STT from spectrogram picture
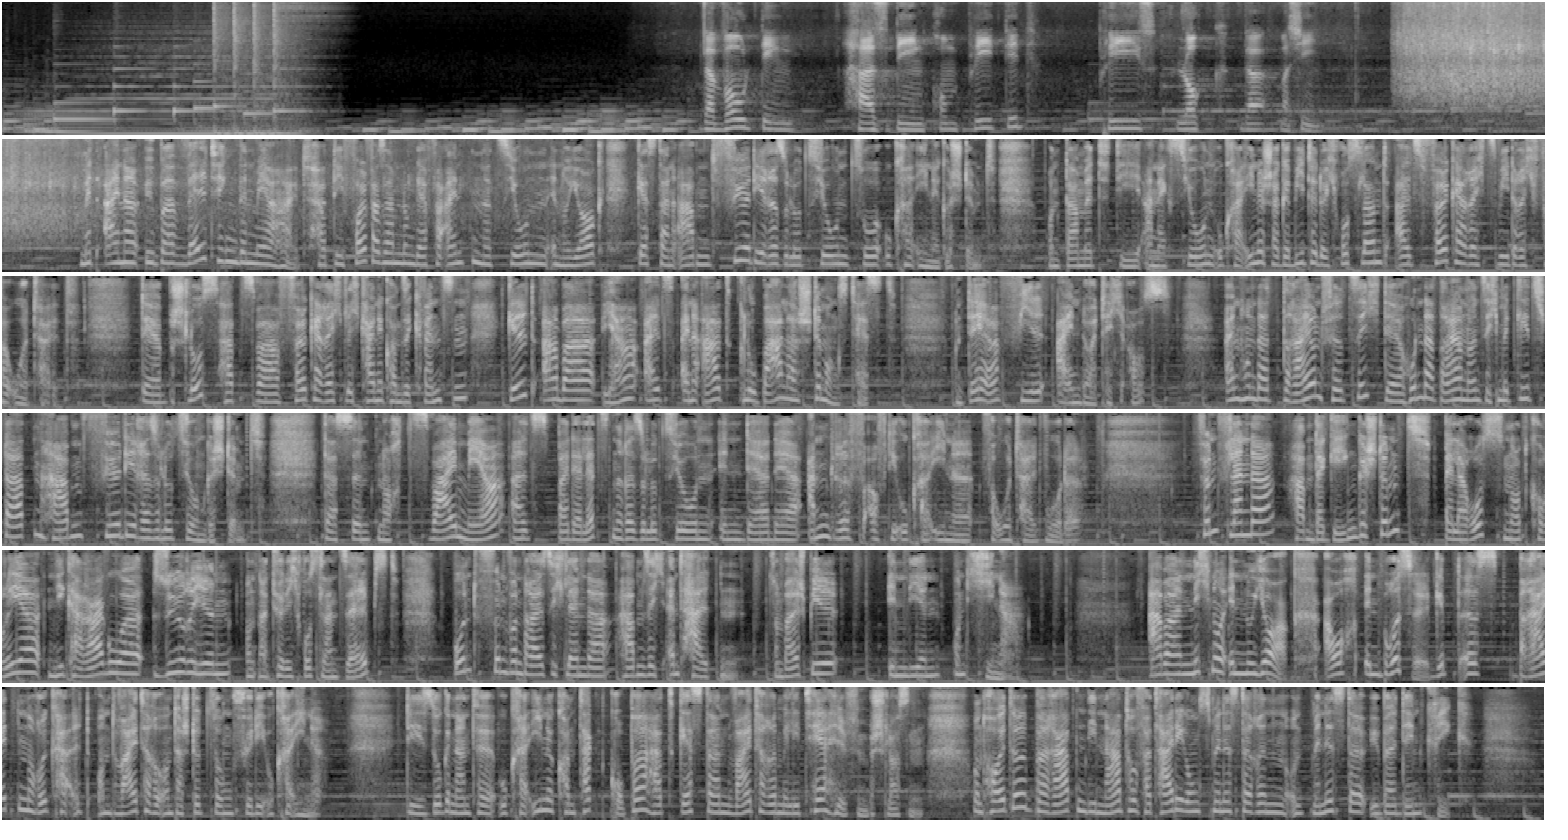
The voting has been completed. Please lock the machine. Mit einer überwältigenden Mehrheit hat die Vollversammlung der Vereinten Nationen in New York gestern Abend für die Resolution zur Ukraine gestimmt und damit die Annexion ukrainischer Gebiete durch Russland als völkerrechtswidrig verurteilt. Der Beschluss hat zwar völkerrechtlich keine Konsequenzen, gilt aber ja als eine Art globaler Stimmungstest. Und der fiel eindeutig aus. 143 der 193 Mitgliedstaaten haben für die Resolution gestimmt. Das sind noch zwei mehr als bei der letzten Resolution, in der der Angriff auf die Ukraine verurteilt wurde. Fünf Länder haben dagegen gestimmt. Belarus, Nordkorea, Nicaragua, Syrien und natürlich Russland selbst. Und 35 Länder haben sich enthalten. Zum Beispiel Indien und China. Aber nicht nur in New York, auch in Brüssel gibt es breiten Rückhalt und weitere Unterstützung für die Ukraine. Die sogenannte Ukraine-Kontaktgruppe hat gestern weitere Militärhilfen beschlossen. Und heute beraten die NATO-Verteidigungsministerinnen und Minister über den Krieg.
